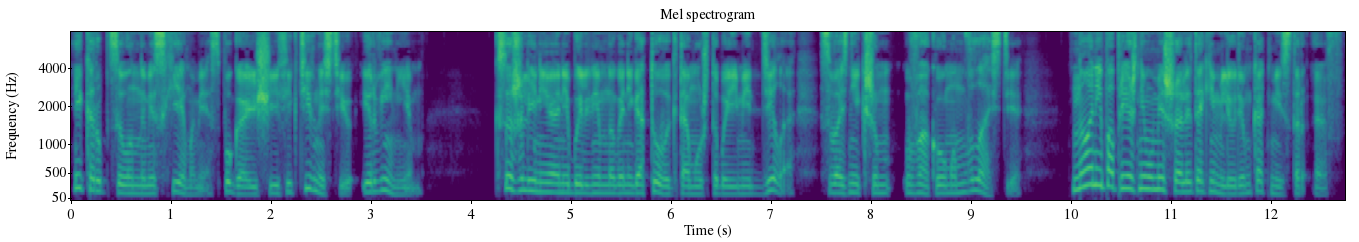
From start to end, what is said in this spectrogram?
и коррупционными схемами с пугающей эффективностью и рвением. К сожалению, они были немного не готовы к тому, чтобы иметь дело с возникшим вакуумом власти, но они по-прежнему мешали таким людям, как мистер Ф.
